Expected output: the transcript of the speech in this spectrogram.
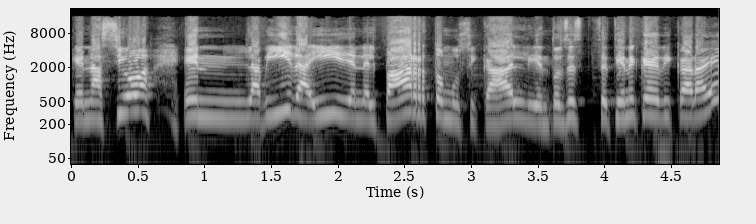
que nació en la vida ahí, en el parto musical, y entonces se tiene que dedicar a eso.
